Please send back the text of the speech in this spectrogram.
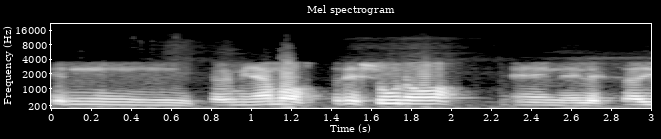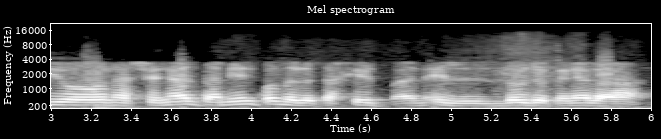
en- terminamos 3-1 en el Estadio Nacional también cuando le atajé el, el doble penal a,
